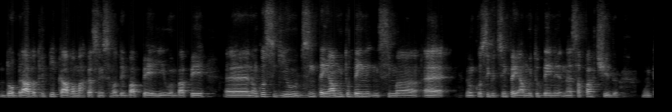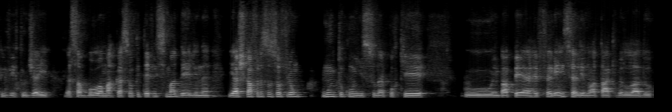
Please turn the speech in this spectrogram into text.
dobrava, triplicava a marcação em cima do Mbappé e o Mbappé é, não conseguiu desempenhar muito bem em cima, é, não conseguiu desempenhar muito bem nessa partida, muito em virtude aí dessa boa marcação que teve em cima dele, né? E acho que a França sofreu muito com isso, né? Porque o Mbappé é referência ali no ataque pelo lado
